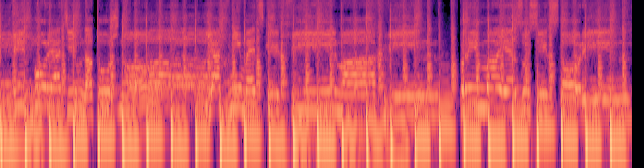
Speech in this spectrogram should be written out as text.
від бурятів натужно, як в німецьких фільмах він приймає з усіх сторін.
